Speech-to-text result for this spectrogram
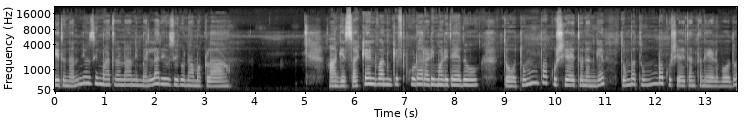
ಇದು ನನ್ನ ಯೂಸಿಗೆ ಮಾತ್ರನಾ ನಿಮ್ಮೆಲ್ಲರ ಯೂಸಿಗೂ ನಾ ಮಕ್ಕಳ? ಹಾಗೆ ಸೆಕೆಂಡ್ ಒನ್ ಗಿಫ್ಟ್ ಕೂಡ ರೆಡಿ ಮಾಡಿದೆ ಅದು. ತೋ, ತುಂಬ ಖುಷಿಯಾಯಿತು ನನಗೆ. ತುಂಬ ತುಂಬ ಖುಷಿಯಾಯಿತು ಅಂತಲೇ ಹೇಳ್ಬೋದು.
